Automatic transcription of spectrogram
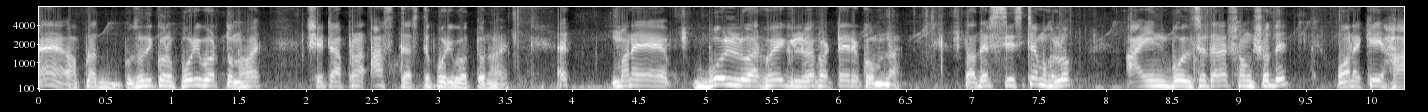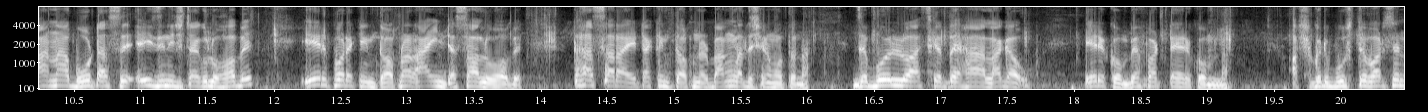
হ্যাঁ আপনার যদি কোনো পরিবর্তন হয়, সেটা আপনার আস্তে আস্তে পরিবর্তন হয়। মানে বলল আর হয়ে গেলো, ব্যাপারটা এরকম না। তাদের সিস্টেম হলো আইন বলছে তারা সংসদে। অনেকেই হা না ভোট আছে, এই জিনিসটাগুলো হবে। এরপরে কিন্তু আপনার আইনটা চালু হবে। তাছাড়া এটা কিন্তু আপনার বাংলাদেশের মতো না। যে বলল আজকে তো হা লাগাও, এরকম ব্যাপারটা এরকম না। আশা করি বুঝতে পারছেন,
